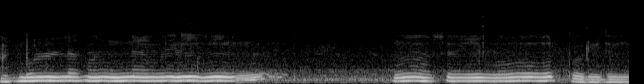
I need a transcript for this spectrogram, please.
அன்புள்ள மன்னவனே ஆசையோர் கொடிதன்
